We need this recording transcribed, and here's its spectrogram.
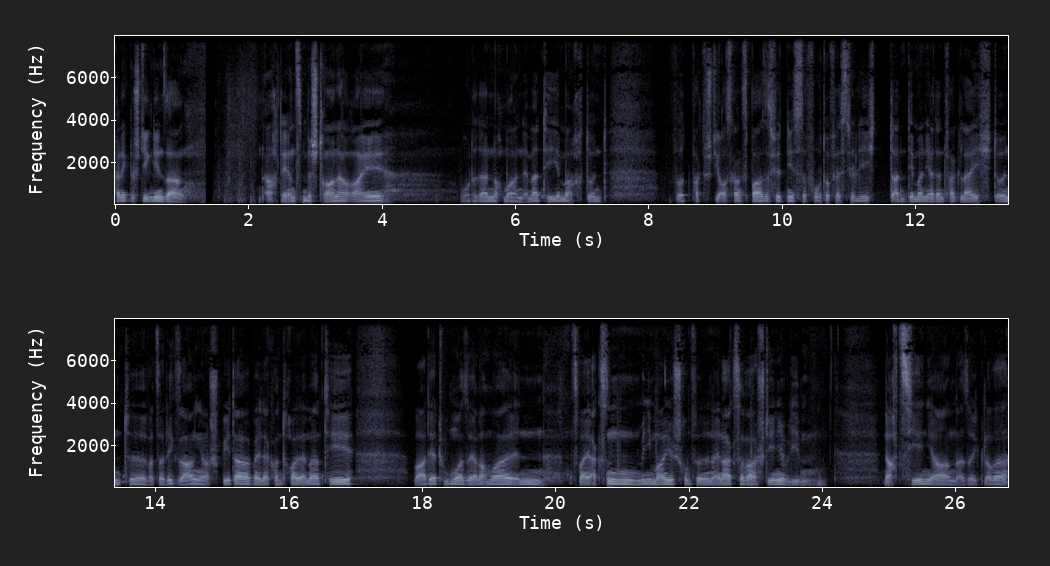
kann ich nichts gegen den sagen. Nach der ganzen Bestrahlerei wurde dann nochmal ein MRT gemacht und wird praktisch die Ausgangsbasis für das nächste Foto festgelegt, an dem man ja dann vergleicht. Und äh, was soll ich sagen, ja, später bei der Kontroll-MRT war der Tumor ja nochmal in zwei Achsen minimal geschrumpft und eine Achse war stehen geblieben. Nach zehn Jahren. Also ich glaube,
